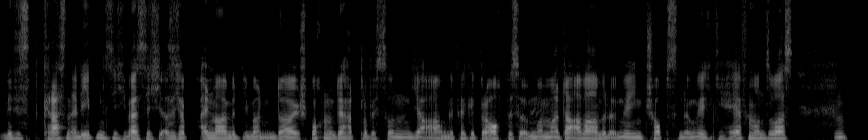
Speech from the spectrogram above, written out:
mit diesen krassen Erlebnissen. Ich weiß nicht, also ich habe einmal mit jemandem da gesprochen, der hat, glaube ich, so ein Jahr ungefähr gebraucht, bis er irgendwann mal da war mit irgendwelchen Jobs in irgendwelchen Häfen und sowas. Hm.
